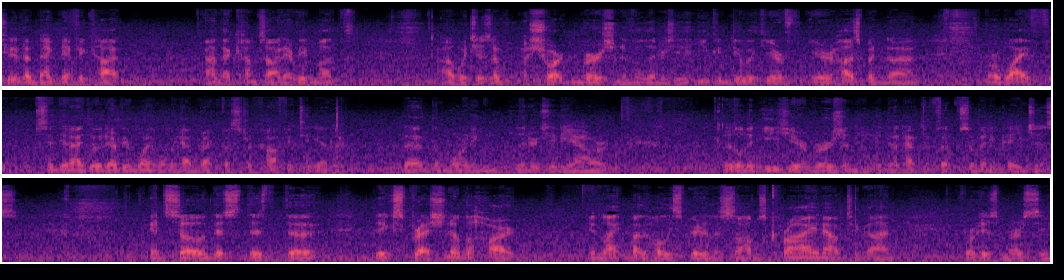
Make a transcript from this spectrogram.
to the Magnificat uh, that comes out every month uh, which is a, a, shortened version of the liturgy that you can do with your your husband uh, or wife. Cindy and I do it every morning when we have breakfast or coffee together. The the morning liturgy, the hour, a little bit easier version. You don't have to flip so many pages. And so this, this the the expression of the heart, enlightened by the Holy Spirit in the Psalms, crying out to God for His mercy.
